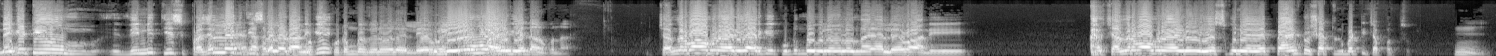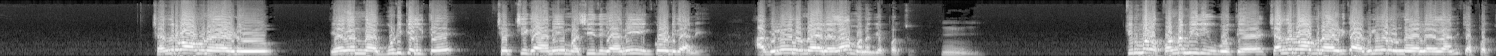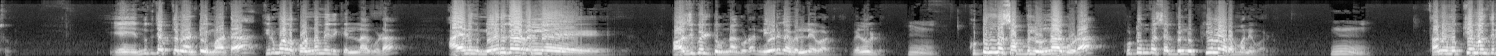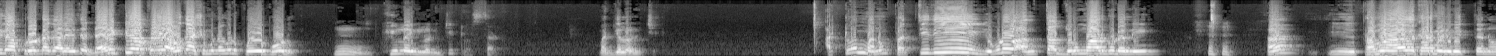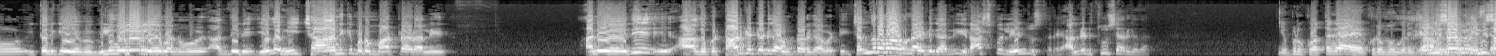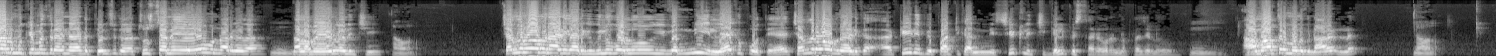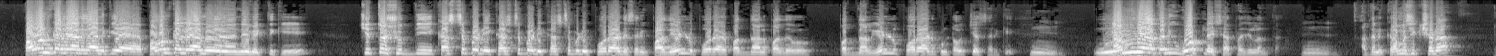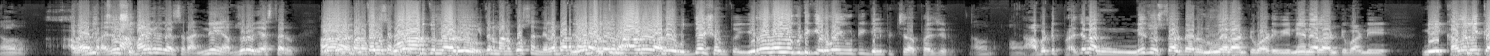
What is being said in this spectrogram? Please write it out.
నెగటివ్ దీన్ని తీసి ప్రజల్లోకి తీసుకెళ్ళడానికి కుటుంబ విలువలు లేవు లేవు అనుకున్నారు చంద్రబాబు నాయుడు గారికి కుటుంబ విలువలు ఉన్నాయా లేవా అని చంద్రబాబు నాయుడు వేసుకునే ప్యాంటు షర్టును బట్టి చెప్పొచ్చు. చంద్రబాబు నాయుడు ఏదన్నా గుడికి వెళ్తే చర్చి కానీ మసీదు కానీ ఇంకోటి కానీ ఆ విలువలు ఉన్నాయా లేదా మనం చెప్పొచ్చు. తిరుమల కొండ మీదకి పోతే చంద్రబాబు నాయుడికి ఆ విలువలు ఉన్నాయా లేదా అని చెప్పొచ్చు ఎందుకు చెప్తున్నా అంటే ఈ మాట తిరుమల కొండ మీదకి వెళ్ళినా కూడా ఆయనకు నేరుగా వెళ్ళే పాసిబిలిటీ ఉన్నా కూడా నేరుగా వెళ్ళేవాడు వెళ్ళడు. కుటుంబ సభ్యులు ఉన్నా కూడా కుటుంబ సభ్యులను క్యూలో రమ్మనేవాడు. తను ముఖ్యమంత్రిగా ప్రోటోకాల్ అయితే డైరెక్ట్గా పోయే అవకాశం ఉన్నా కూడా పోయే పోడు. క్యూ లైన్లో నుంచి ఇట్లా వస్తాడు మధ్యలో నుంచి అట్లా మనం ప్రతిదీ ఎవడో అంత దుర్మార్గుడని ఈ ప్రమాదకరమైన వ్యక్తనో ఇతనికి విలువలే లేవనో అది ఏదో నీచానికి మనం మాట్లాడాలి అనేది అదొక టార్గెటెడ్గా ఉంటారు కాబట్టి. చంద్రబాబు నాయుడు గారిని ఈ రాష్ట్రపతులు ఏం చూస్తారు? ఆల్రెడీ చూశారు కదా. ఇప్పుడు కొత్తగా కుటుంబం గురించి ఎన్నిసార్లు ఎన్నిసార్లు ముఖ్యమంత్రి అయినాడు తెలుసు కదా. చూస్తూనే ఉన్నారు కదా. నలభై ఏళ్ళ నుంచి. అవును. చంద్రబాబు నాయుడు గారికి విలువలు ఇవన్నీ లేకపోతే చంద్రబాబు నాయుడు టీడీపీ పార్టీకి అన్ని సీట్లు ఇచ్చి గెలిపిస్తారు ఎవరన్నా ప్రజలు. ఆ మాత్రం మనకు నాలెడ్జ్ అవును పవన్ కళ్యాణ్ గారికి పవన్ కళ్యాణ్ అనే వ్యక్తికి చిత్తశుద్ధి కష్టపడి కష్టపడి కష్టపడి పోరాడేసరికి పదేళ్ళు పోరాడు పద్నాలుగు పద పద్నాలుగేళ్ళు పోరాడుకుంటూ వచ్చేసరికి. నమ్మి అతనికి ఓట్లు వేశారు ప్రజలంతా. అతని క్రమశిక్షణ అవును. అమాయకులు కదా సార్ అన్ని అబ్జర్వ్ చేస్తారు. పోరాడుతున్నాడు. ఇతను మన కోసం? నిలబడుతున్నాడు అనే ఉద్దేశంతో ఇరవై ఒకటికి ఇరవై ఒకటి గెలిపించారు ప్రజలు. అవును కాబట్టి ప్రజలు అన్ని చూస్తూ ఉంటారు నువ్వు ఎలాంటి వాడివి? నేను ఎలాంటి వాడిని? నీ కదలిక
